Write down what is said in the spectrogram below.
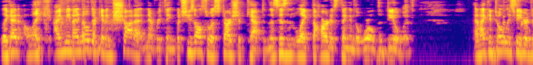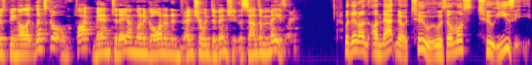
Like I like I mean I know they're getting shot at and everything, but she's also a starship captain. This isn't like the hardest thing in the world to deal with. And I can totally see her just being all like, "Let's go, fuck, man! Today I'm going to go on an adventure with Da Vinci. This sounds amazing." But then on, on that note too, it was almost too easy.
